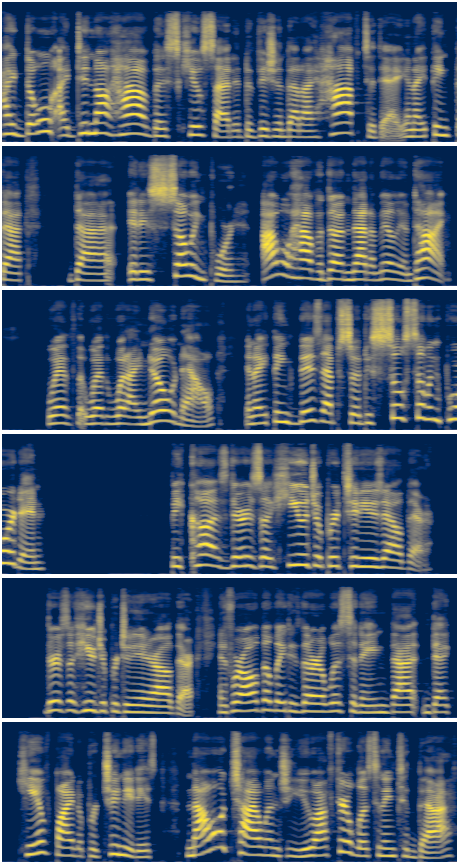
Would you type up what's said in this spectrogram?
i don't i did not have the skill set and the vision that i have today and i think that that it is so important i will have done that a million times with with what i know now and i think this episode is so so important because there is a huge opportunity out there there's a huge opportunity out there. And for all the ladies that are listening that that can't find opportunities, now I'll challenge you after listening to Beth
